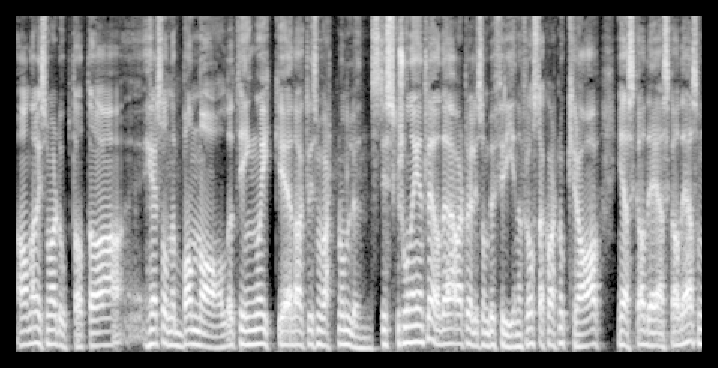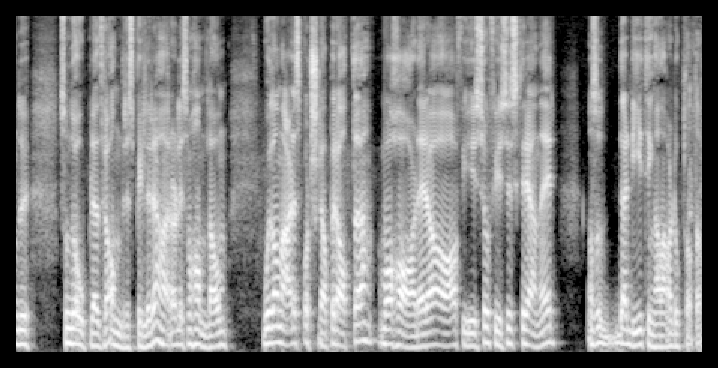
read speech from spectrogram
han har liksom vært opptatt av helt sånne banale ting, og ikke, det har ikke liksom vært noen lønnsdiskusjon, egentlig, og det har vært veldig sånn befriende for oss. Det har ikke vært noe krav 'jeg skal det, jeg skal det', som du, som du har opplevd fra andre spillere. Her har det liksom handla om hvordan er det sportslige apparatet, hva har dere av fysio, fysisk trener? Altså, Det er de tingene han har vært opptatt av.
